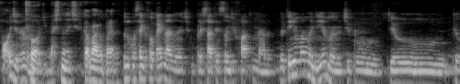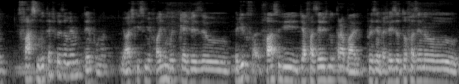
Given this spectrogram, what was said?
fode, né, mano? Fode, bastante. Fica vaga a parada. Tu não consegue focar em nada, né? Tipo, prestar atenção de fato em nada. Eu tenho uma mania, mano, tipo, que eu. que eu faço muitas coisas ao mesmo tempo, mano. Eu acho que isso me fode muito, porque às vezes eu. Eu digo fa- faço de, de afazeres no trabalho. Por exemplo, às vezes eu tô fazendo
